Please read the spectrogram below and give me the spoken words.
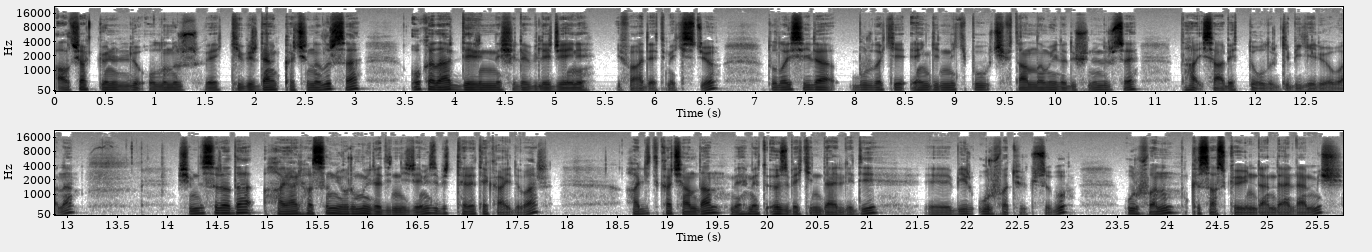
alçak gönüllü olunur ve kibirden kaçınılırsa o kadar derinleşilebileceğini ifade etmek istiyor. Dolayısıyla buradaki enginlik bu çift anlamıyla düşünülürse daha isabetli olur gibi geliyor bana. Şimdi sırada Hayal Has'ın yorumuyla dinleyeceğimiz bir TRT kaydı var. Halit Kaçan'dan Mehmet Özbek'in derlediği e, bir Urfa türküsü bu. Urfa'nın Kısas köyünden derlenmiş.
